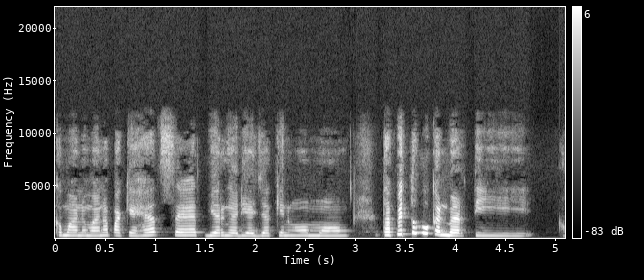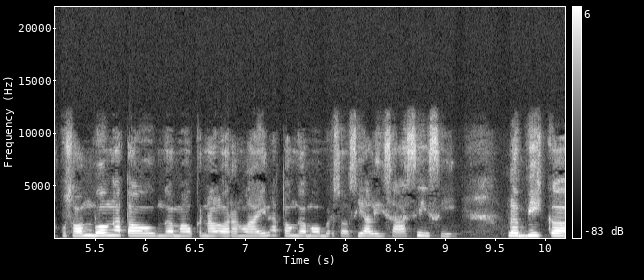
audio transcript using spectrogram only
ke mana-mana pakai headset biar nggak diajakin ngomong. Tapi itu bukan berarti aku sombong atau nggak mau kenal orang lain atau nggak mau bersosialisasi sih. Lebih ke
